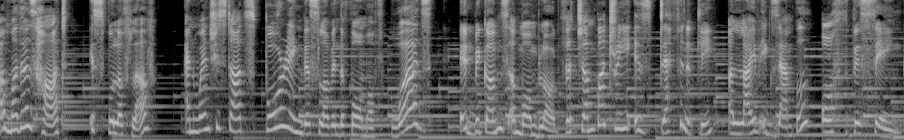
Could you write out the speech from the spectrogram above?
A mother's heart is full of love, and when she starts pouring this love in the form of words, it becomes a mom blog. The champa tree is definitely a live example of this saying.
